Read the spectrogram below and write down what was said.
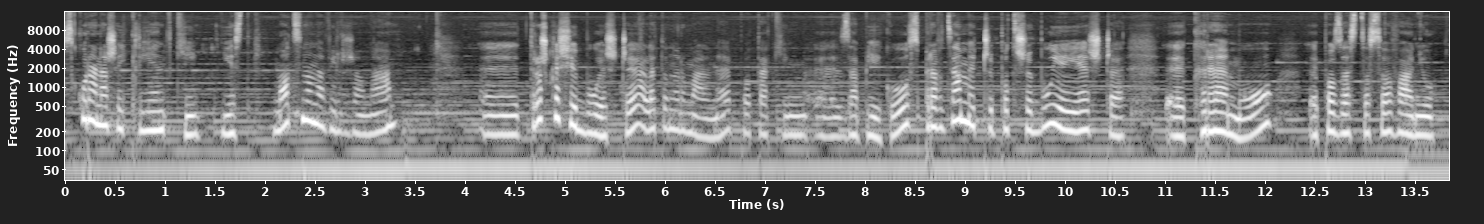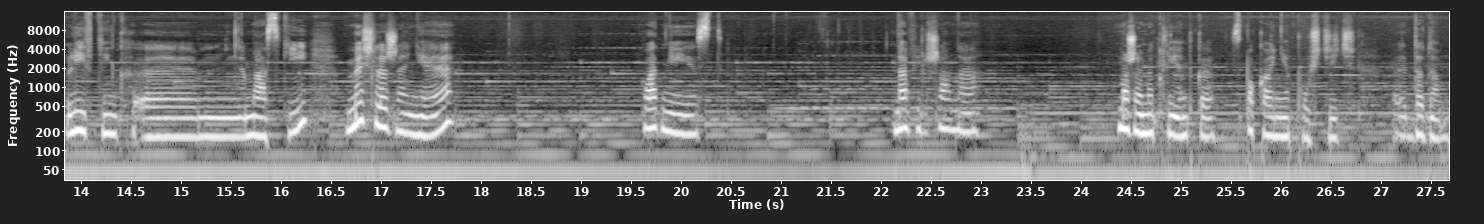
Skóra naszej klientki jest mocno nawilżona. Troszkę się błyszczy, ale to normalne po takim e, zabiegu. Sprawdzamy, czy potrzebuje jeszcze e, kremu e, po zastosowaniu lifting e, maski. Myślę, że nie. Ładnie jest nawilżona. Możemy klientkę spokojnie puścić e, do domu.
